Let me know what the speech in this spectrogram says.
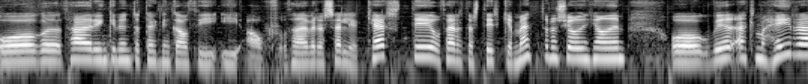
Og uh, það er engin undartekning á því í ár. Og það er verið að selja kerti og það er að styrkja mentunarsjóðin hjá þeim og við ætlum að heyra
